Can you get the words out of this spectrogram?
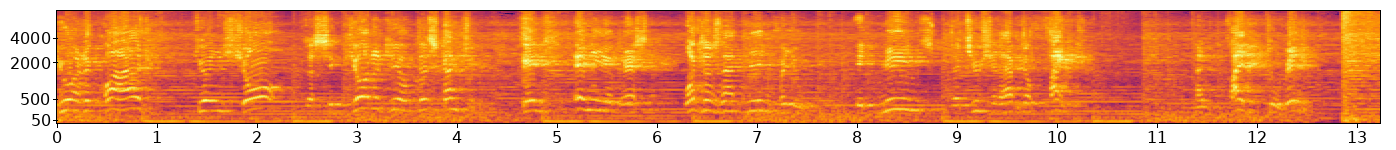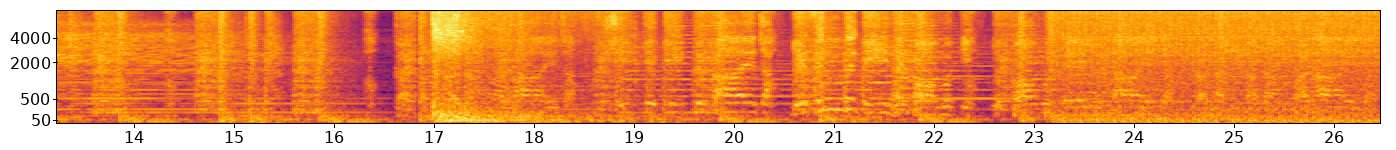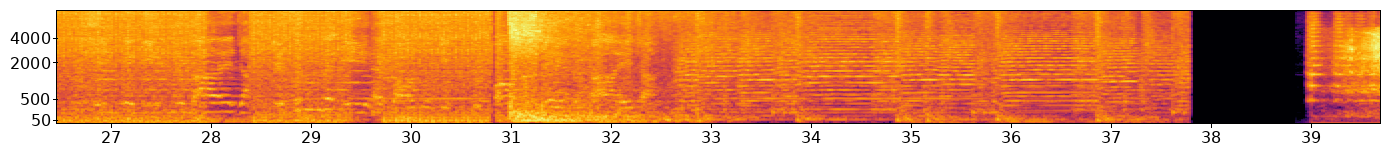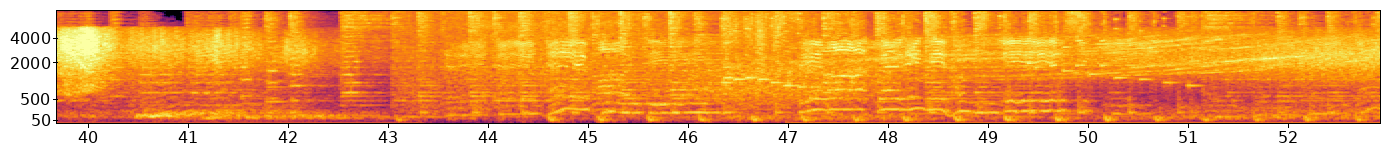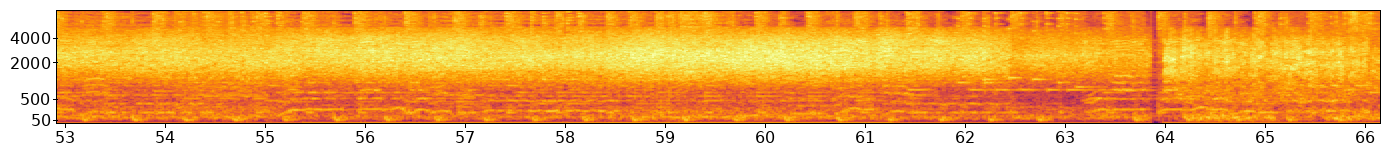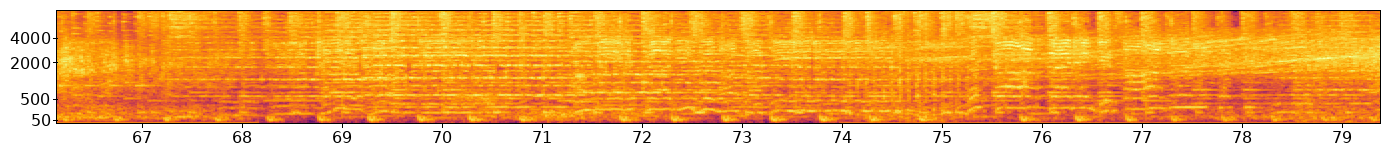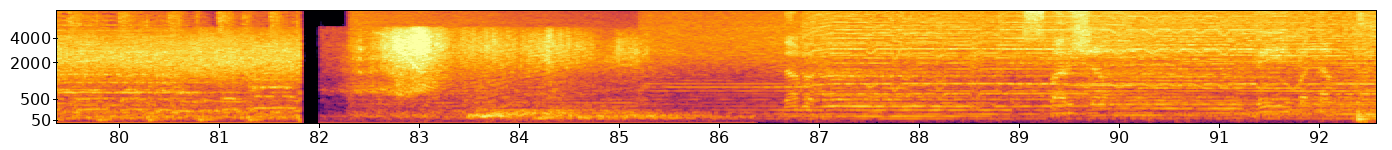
You are required to ensure the security of this country against any aggressor. What does that mean for you? It means that you should have to fight and fight to win. ये जिंदगी है स्पर्शं दीपतम्।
